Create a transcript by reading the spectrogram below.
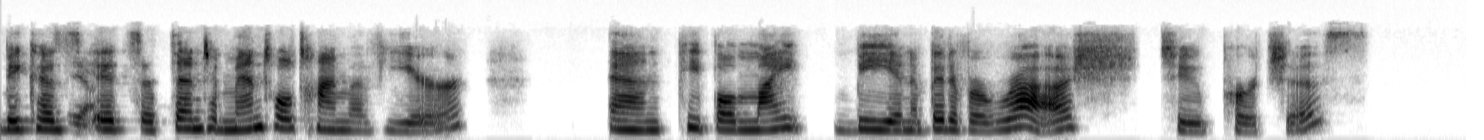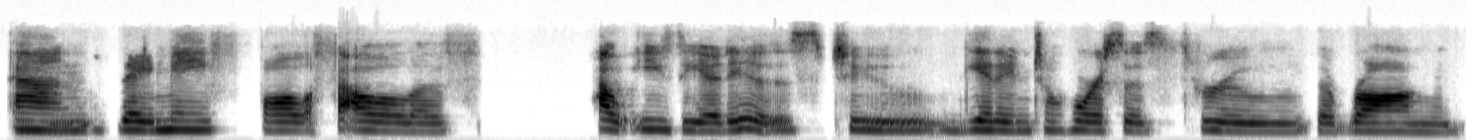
Because Yeah. it's a sentimental time of year and people might be in a bit of a rush to purchase and mm-hmm. they may fall afoul of how easy it is to get into horses through the wrong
